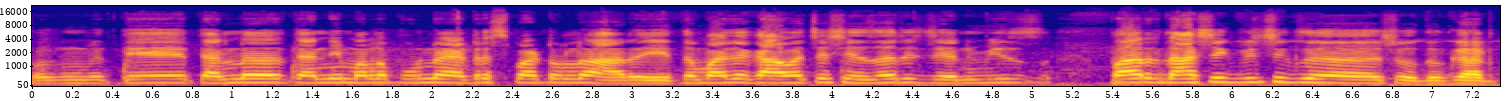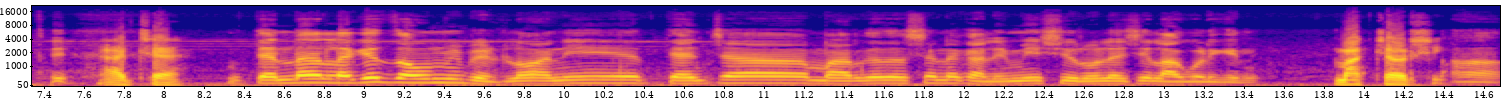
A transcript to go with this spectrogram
मग मी ते त्यांना त्यांनी मला पूर्ण ऍड्रेस पाठवला. अरे हे तर माझ्या गावाच्या शेजारीच आहे आणि मी फार नाशिक बिशिक शोधून काढते. अच्छा. त्यांना लगेच जाऊन मी भेटलो आणि त्यांच्या मार्गदर्शनाखाली मी शिरोल्याची लागवड केली. मागच्या वर्षी? हा.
